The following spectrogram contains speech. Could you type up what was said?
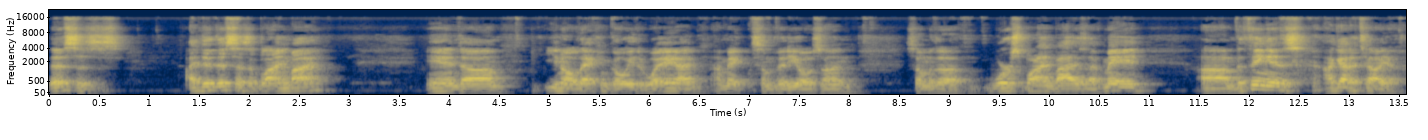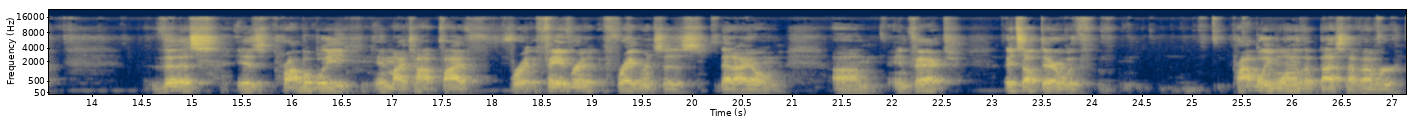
This is, I did this as a blind buy, and um, you know, that can go either way. I, I make some videos on some of the worst blind buys I've made. Um, the thing is, I got to tell you, this is probably in my top five fra- favorite fragrances that I own. Um, in fact, it's up there with probably one of the best I've ever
